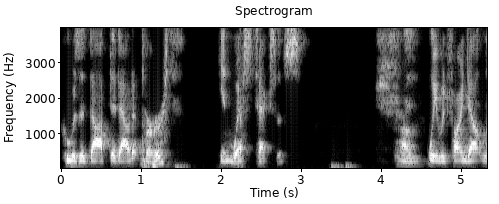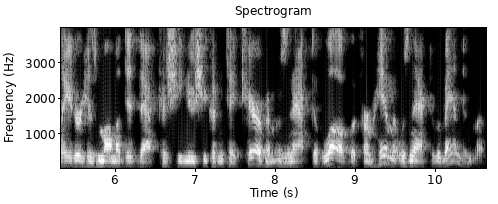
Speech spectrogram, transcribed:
who was adopted out at birth in West Texas um, we would find out later his mama did that because she knew she couldn't take care of him. It was an act of love, but from him it was an act of abandonment.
